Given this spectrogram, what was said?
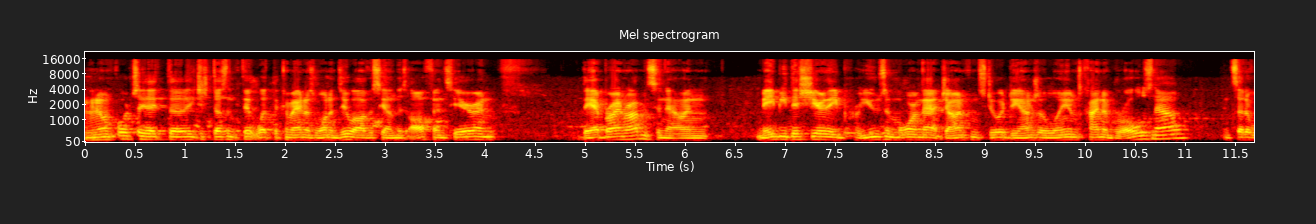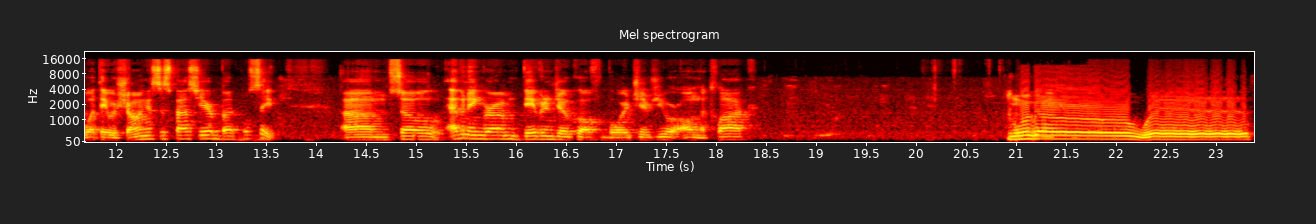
You know, unfortunately, that the, he just doesn't fit what the Commanders want to do, obviously, on this offense here. And they have Brian Robinson now, and maybe this year they use him more in that Jonathan Stewart, DeAngelo Williams kind of roles now instead of what they were showing us this past year. But we'll see. Um, so Evan Engram, David Njoku off the board. Jibs, you are on the clock. We'll go with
